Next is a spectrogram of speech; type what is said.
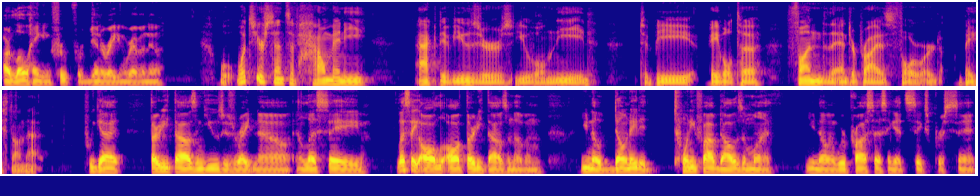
our low hanging fruit for generating revenue. What's your sense of how many active users you will need to be able to fund the enterprise forward based on that? If we got 30,000 users right now and let's say let's say all all 30,000 of them you know donated $25 a month you know and we're processing at 6%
